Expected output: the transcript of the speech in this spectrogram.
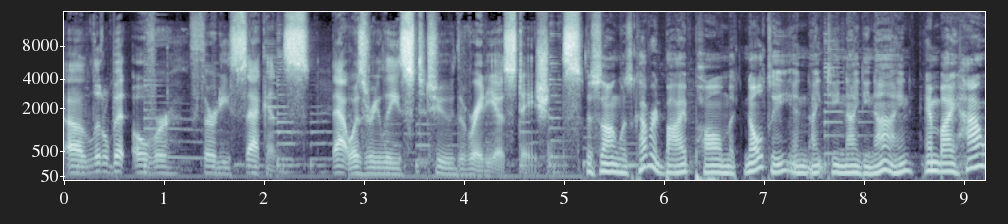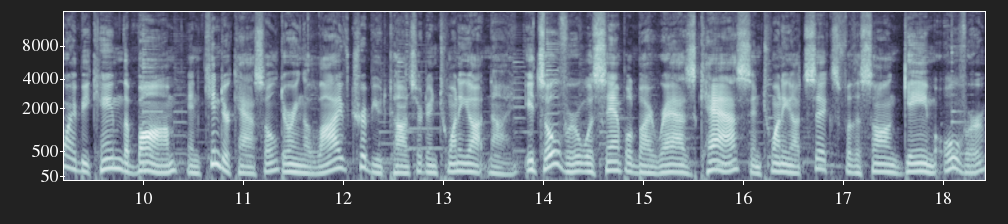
a little bit over 30 seconds. That was released to the radio stations. The song was covered by Paul McNulty in 1999 and by How I Became the Bomb and Kindercastle during a live tribute concert in 2009. It's Over was sampled by Ras Kass in 2006 for the song Game Over.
